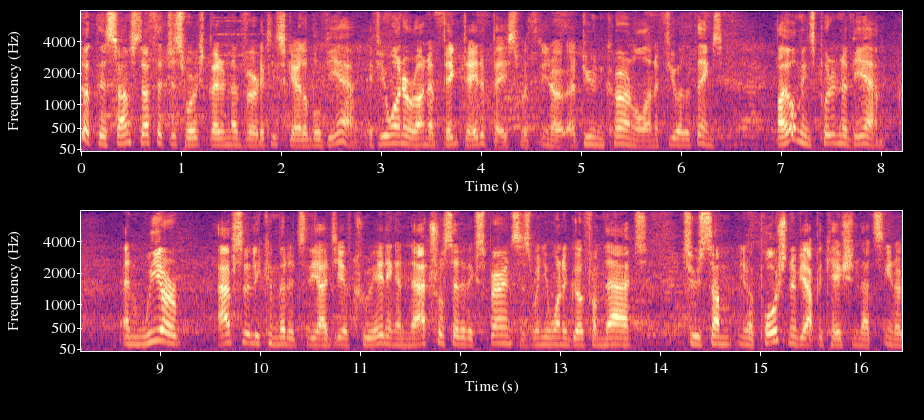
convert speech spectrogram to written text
Look, there's some stuff that just works better in a vertically scalable VM. If you want to run a big database with you know a Dune kernel and a few other things, by all means put it in a VM. And we are absolutely committed to the idea of creating a natural set of experiences when you want to go from that to some you know portion of your application that's you know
